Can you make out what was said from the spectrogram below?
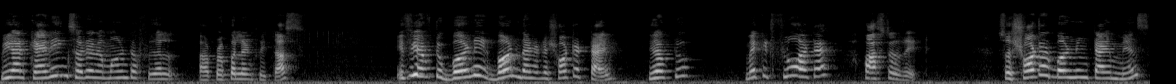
We are carrying certain amount of fuel or propellant with us. If you have to burn it, burn that at a shorter time, you have to make it flow at a faster rate. So, shorter burning time means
